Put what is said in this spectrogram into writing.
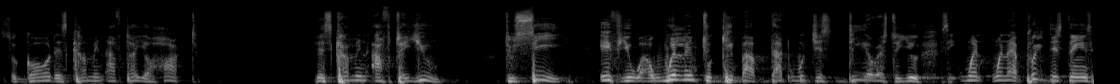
So God is coming after your heart. He's coming after you to see if you are willing to give up that which is dearest to you. See, when, when I preach these things,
